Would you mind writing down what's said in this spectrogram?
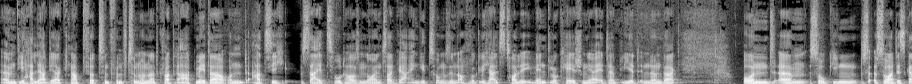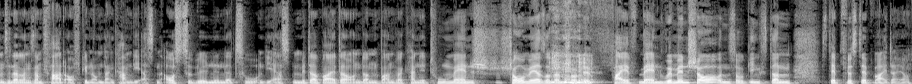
Ähm, die Halle hat ja knapp 14, 1500 Quadratmeter und hat sich seit 2009, seit wir eingezogen sind, auch wirklich als tolle Event-Location ja etabliert in Nürnberg. Und ähm, so ging, so hat das Ganze dann langsam Fahrt aufgenommen. Dann kamen die ersten Auszubildenden dazu und die ersten Mitarbeiter und dann waren wir keine Two-Man-Show mehr, sondern schon eine Five-Man-Women-Show und so ging es dann Step für Step weiter, ja.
